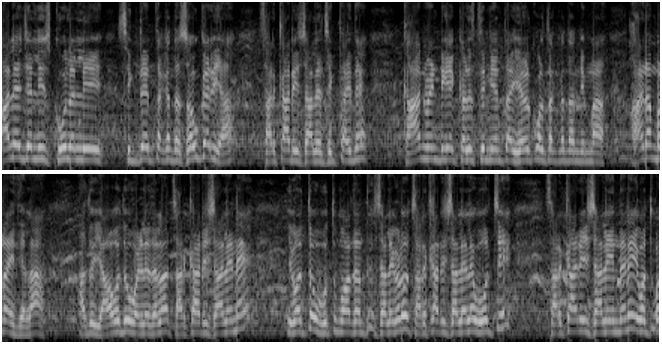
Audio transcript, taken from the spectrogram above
ಕಾಲೇಜಲ್ಲಿ, ಸ್ಕೂಲಲ್ಲಿ ಸಿಗದೇ ಇರ್ತಕ್ಕಂಥ ಸೌಕರ್ಯ ಸರ್ಕಾರಿ ಶಾಲೆ ಸಿಗ್ತಾ ಇದೆ. ಕಾನ್ವೆಂಟ್ಗೆ ಕಳಿಸ್ತೀನಿ ಅಂತ ಹೇಳ್ಕೊಳ್ತಕ್ಕಂಥ ನಿಮ್ಮ ಆಡಂಬರ ಇದೆಯಲ್ಲ, ಅದು ಯಾವುದೂ ಒಳ್ಳೆಯದಲ್ಲ ಸರ್ಕಾರಿ ಶಾಲೆನೇ. ಇವತ್ತು ಉತ್ತಮವಾದಂಥ ಶಾಲೆಗಳು ಸರ್ಕಾರಿ ಶಾಲೆಯಲ್ಲೇ ಓದಿಸಿ, ಸರ್ಕಾರಿ ಶಾಲೆಯಿಂದನೇ ಇವತ್ತು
